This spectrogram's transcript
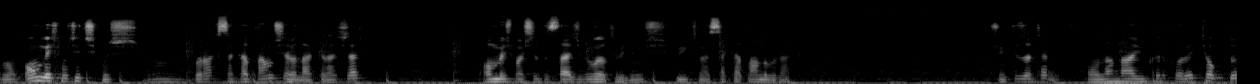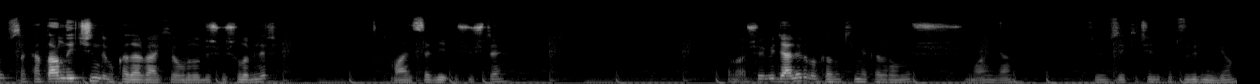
Yılmaz? 15 maça çıkmış. Hmm, Burak sakatlanmış herhalde arkadaşlar. 15 maçta da sadece bir gol atabilmiş. Büyük ihtimal sakatlandı Burak. Çünkü zaten ondan daha yukarı forvet yoktu. Sakatlandığı için de bu kadar belki orada düşmüş olabilir. Maalesef 73'te. Hemen şöyle bir değerlere bakalım kim ne kadar olmuş. Aynen. Zeki Çelik 31 milyon.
